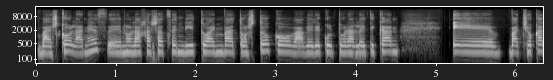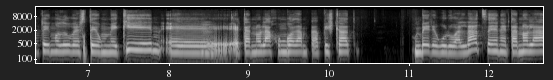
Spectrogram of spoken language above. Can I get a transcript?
ba, eskolan, ez? E, nola jasatzen ditu hainbat ostoko, ba, bere kulturaletikan, e, ba, txokatu ingo du beste umekin, e, eta nola jungo dan papiskat bere buru aldatzen, eta nola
